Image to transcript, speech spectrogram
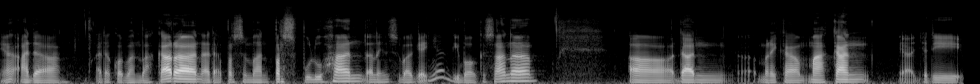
ya ada ada korban bakaran, ada persembahan persepuluhan dan lain sebagainya dibawa ke sana uh, dan mereka makan ya jadi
